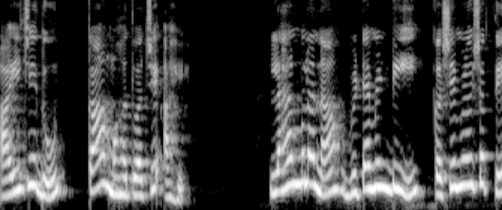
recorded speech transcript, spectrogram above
आईचे दूध का महत्त्वाचे आहे? लहान मुलांना विटॅमिन डी कसे मिळू शकते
